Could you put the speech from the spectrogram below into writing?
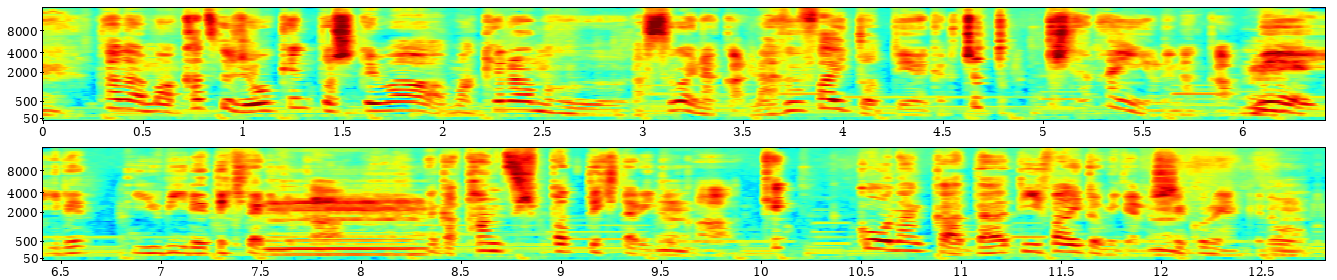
うん。ただまあ勝つ条件としては、まあ、ケラモフがすごいなんかラフファイトっていうけどちょっと汚いよね。なんかうん。目入れ指入れてきたりとか、ななんかパンツ引っ張ってきたりとか、結構なんかダーティーファイトみたいなのしてくるんやけど、うん。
